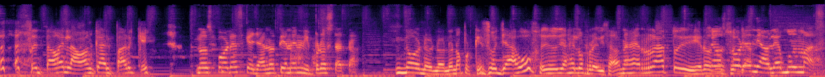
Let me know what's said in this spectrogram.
sentados en la banca del parque. Los pobres que ya no tienen ni próstata. No, no, no, no, no, porque eso ya, uff, eso ya se los revisaron hace rato y dijeron, no, Los eso pobres ya- ni hablemos más.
